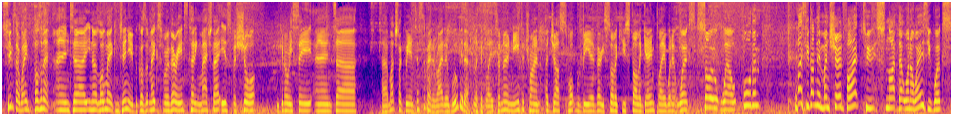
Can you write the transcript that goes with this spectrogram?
Seems that way, doesn't it? And, uh, you know, long may it continue because it makes for a very entertaining match, that is for sure. You can already see, and uh, uh, much like we anticipated, right, there will be that flicker blade, so no need to try and adjust what would be a very solid Q style of gameplay when it works so well for them. Nicely done in Manchurn Fire to snipe that one away as he works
